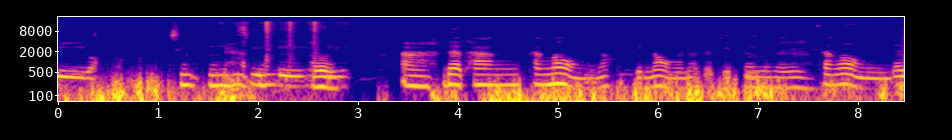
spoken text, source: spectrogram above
ปีบ่สี่ปีห้าปีสี่ปีเลยอ่าแต่ทางทางน้องนี่เนาะเป็นน้องแล้วเนาะจะเจ็ดเลปียเลยทางน้องนี่ได้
